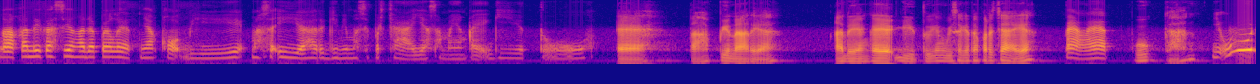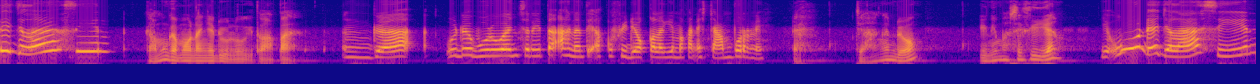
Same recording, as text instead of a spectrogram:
Nggak akan dikasih yang ada peletnya kok, Bi. Masa iya hari gini masih percaya sama yang kayak gitu? Eh, tapi Nar ya, ada yang kayak gitu yang bisa kita percaya? Pelet? Bukan. Ya udah jelasin. Kamu nggak mau nanya dulu itu apa? Enggak, udah buruan cerita. Ah, nanti aku video call lagi makan es campur nih. Jangan dong. Ini masih siang. Ya udah jelasin.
